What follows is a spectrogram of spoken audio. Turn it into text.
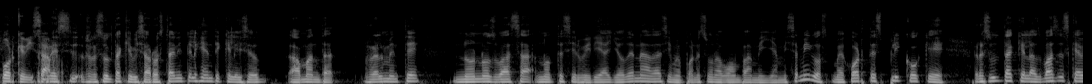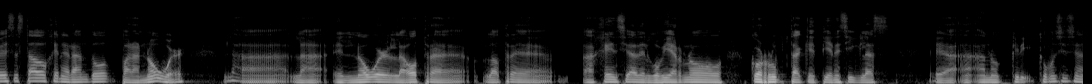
Porque bizarro. Res- resulta que Bizarro es tan inteligente que le dice a Amanda, realmente no nos vas a, no te serviría yo de nada si me pones una bomba a mí y a mis amigos. Mejor te explico que resulta que las bases que habías estado generando para Nowhere, la, la, el Nowhere, la otra, la otra agencia del gobierno corrupta que tiene siglas eh, a- a- anocri- ¿cómo se dice?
